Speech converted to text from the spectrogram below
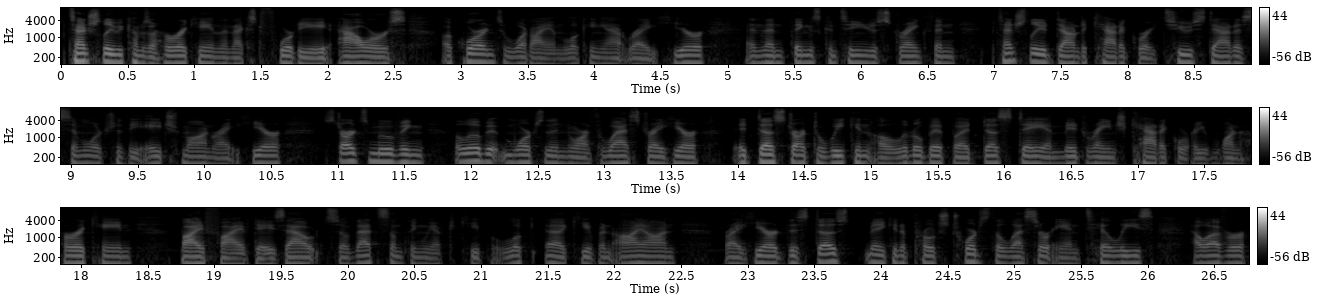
potentially becomes a hurricane in the next 48 hours, according to what I am looking at right here. And then things continue to strengthen, potentially down to Category 2 status, similar to the HMON right here. Starts moving a little bit more to the northwest right here. It does start to weaken a little bit, but it does stay a mid range Category 1 hurricane by five days out. So that's something we have to keep a look, uh, keep an eye on right here. This does make an approach towards the Lesser Antilles. However,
